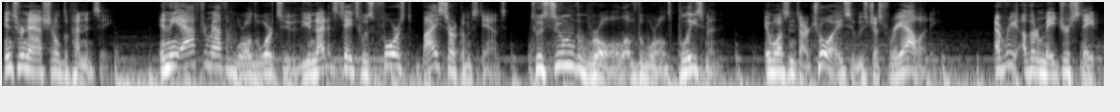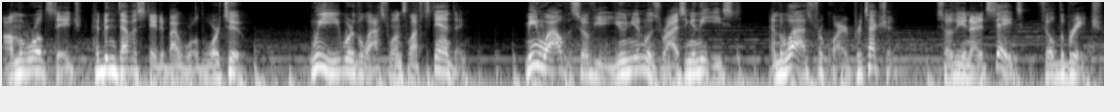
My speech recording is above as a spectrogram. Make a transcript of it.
international dependency. In the aftermath of World War II, the United States was forced by circumstance to assume the role of the world's policeman. It wasn't our choice, it was just reality. Every other major state on the world stage had been devastated by World War II. We were the last ones left standing. Meanwhile, the Soviet Union was rising in the East, and the West required protection, so the United States filled the breach.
